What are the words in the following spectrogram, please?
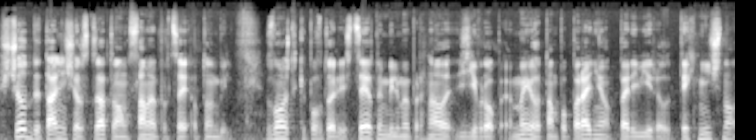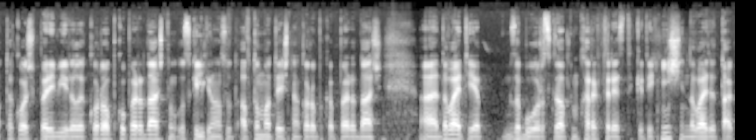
Е, що детальніше розказати вам саме про цей автомобіль? Знову ж таки, повторюсь, цей автомобіль ми пригнали з Європи. Ми його там попередньо перевірили. Технічно також перевірили коробку передач, ну, оскільки у нас тут автоматична коробка передач. Е, давайте я забув розказати вам характеристики технічні. Давайте так.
